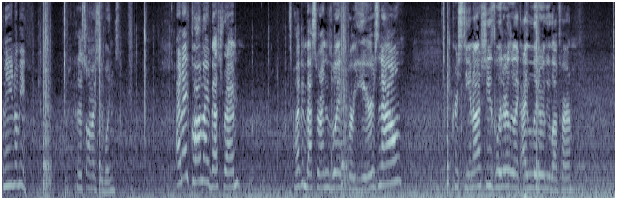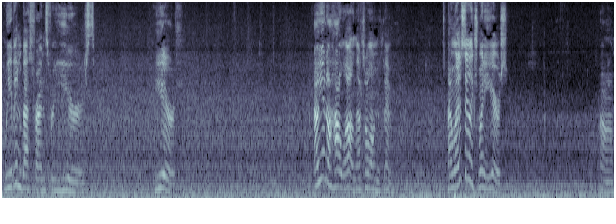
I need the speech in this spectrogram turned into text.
I mean, you know me. That's all my siblings. And I call my best friend, who I've been best friends with for years now, Christina. She's literally, like, I literally love her. We've been best friends for years. Years. I don't even know how long. That's how long it's been. I want to say like 20 years. Uh,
